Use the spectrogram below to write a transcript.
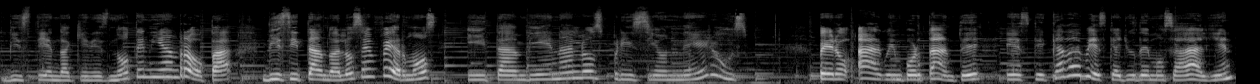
vistiendo a quienes no tenían ropa, visitando a los enfermos y también a los prisioneros. Pero algo importante es que cada vez que ayudemos a alguien,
